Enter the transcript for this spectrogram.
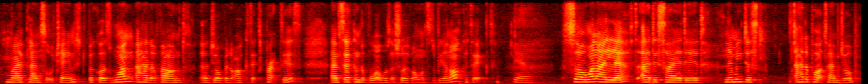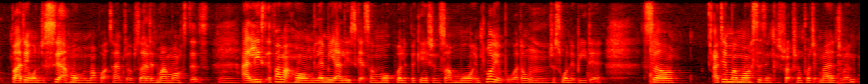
my plan sort of changed because one, I hadn't found a job in an architect's practice, and second of all, I wasn't sure if I wanted to be an architect. Yeah. So when I left, I decided let me just. I had a part-time job, but I didn't want to just sit at home with my part-time job, so I did my masters. Mm. At least if I'm at home, let me at least get some more qualifications, so I'm more employable. I don't Mm. just want to be there. So I did my masters in construction project management,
